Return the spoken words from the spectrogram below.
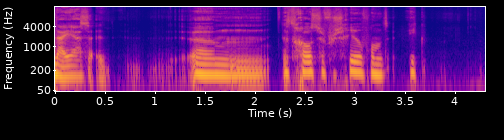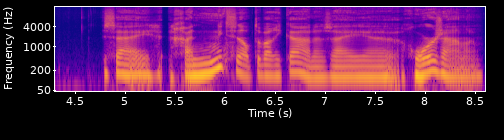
Nou ja, um, het grootste verschil vond ik. Zij gaan niet snel op de barricade. Zij uh, gehoorzamen.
